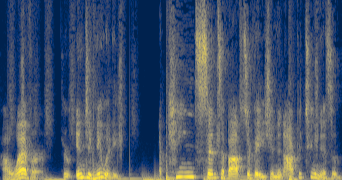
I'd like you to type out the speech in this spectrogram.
However, through ingenuity, a keen sense of observation, and opportunism,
